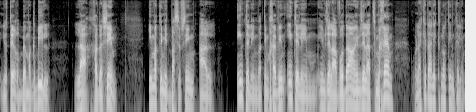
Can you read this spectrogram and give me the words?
יותר במקביל לחדשים. אם אתם מתבססים על אינטלים ואתם חייבים אינטלים, אם זה לעבודה או אם זה לעצמכם, אולי כדאי לקנות אינטלים,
